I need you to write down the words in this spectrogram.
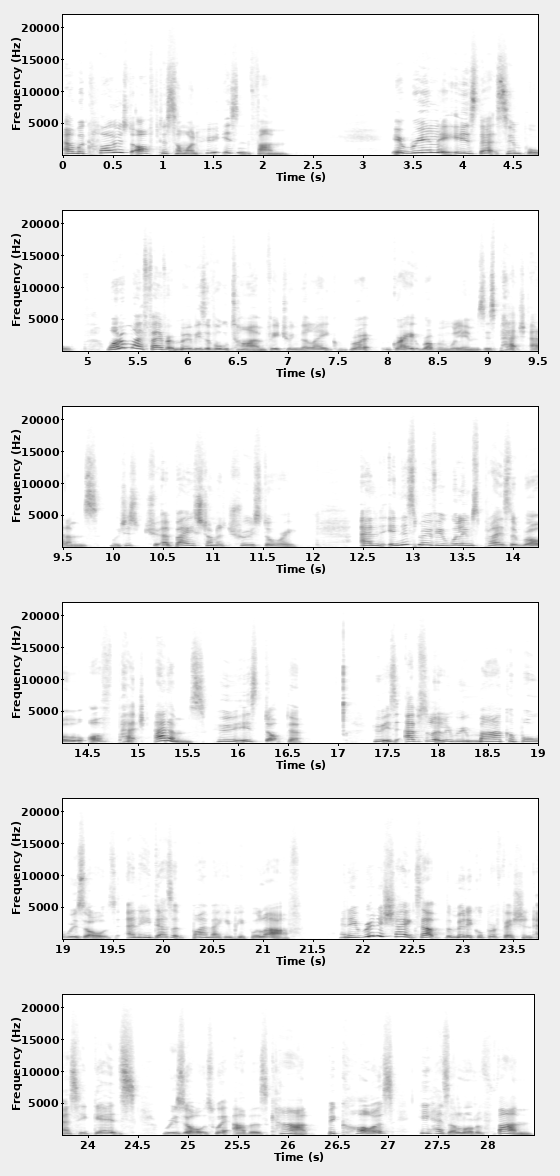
And we're closed off to someone who isn't fun. It really is that simple. One of my favourite movies of all time, featuring the late great Robin Williams, is Patch Adams, which is tr- uh, based on a true story. And in this movie, Williams plays the role of Patch Adams, who is Doctor, who is absolutely remarkable results, and he does it by making people laugh. And he really shakes up the medical profession as he gets results where others can't because he has a lot of fun.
